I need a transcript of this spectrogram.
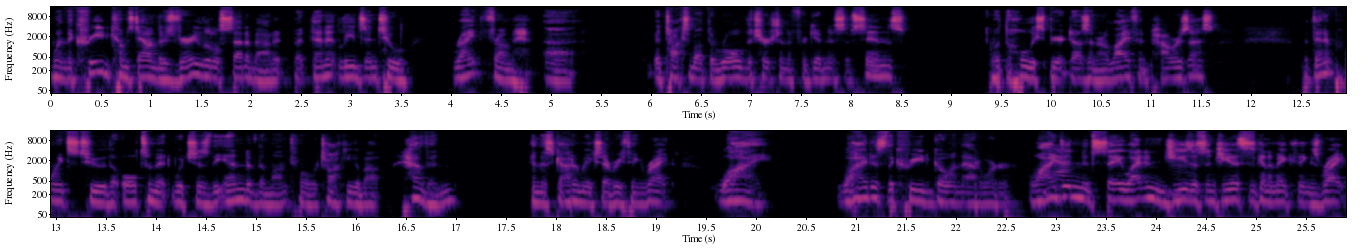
when the creed comes down, there's very little said about it, but then it leads into right from uh, it talks about the role of the church in the forgiveness of sins, what the Holy Spirit does in our life, empowers us. But then it points to the ultimate, which is the end of the month, where we're talking about heaven and this God who makes everything right. Why? Why does the creed go in that order? Why Yeah. didn't it say, why didn't Jesus and Jesus is going to make things right?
